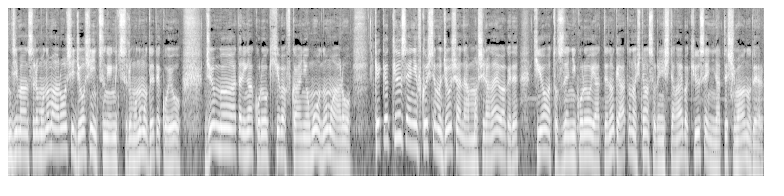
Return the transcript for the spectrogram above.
自慢するものもあろうし、上司に告げ口するものも出てこよう。純文あたりがこれを聞けば不快に思うのもあろう。結局、旧世に服しても上司は何も知らないわけで、企業が突然にこれをやってのけ、後の人がそれに従えば旧世になってしまうのである。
